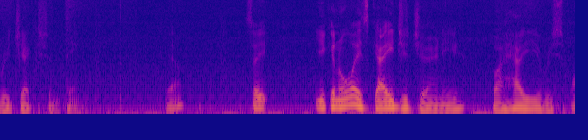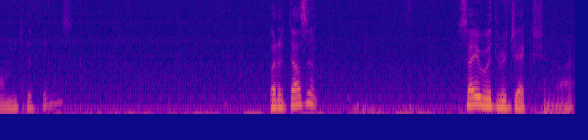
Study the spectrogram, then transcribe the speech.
rejection thing. Yeah? So you can always gauge a journey by how you respond to things. But it doesn't, say with rejection, right?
